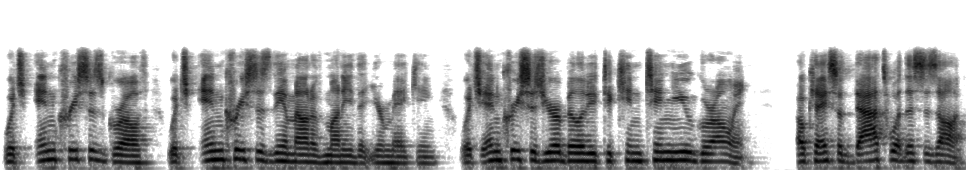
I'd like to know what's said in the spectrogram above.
which increases growth, which increases the amount of money that you're making, which increases your ability to continue growing. Okay, so that's what this is on.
